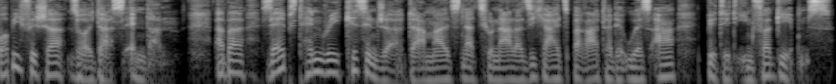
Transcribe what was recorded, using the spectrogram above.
Bobby Fischer soll das ändern. Aber selbst Henry Kissinger, damals nationaler Sicherheitsberater der USA, bittet ihn vergebens.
